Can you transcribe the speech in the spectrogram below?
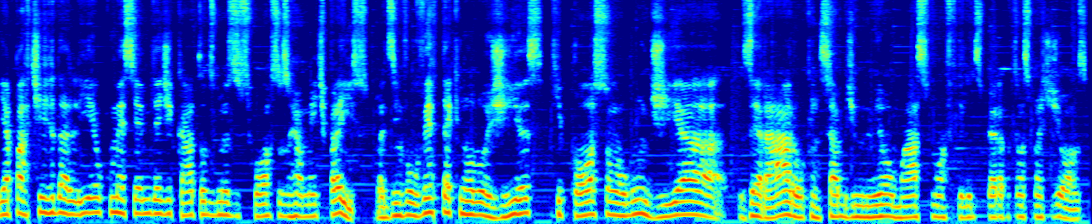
E a partir dali eu comecei a me dedicar todos os meus esforços realmente para isso, para desenvolver tecnologias que possam algum dia zerar ou quem sabe diminuir ao máximo a fila de espera para transplante de órgãos.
